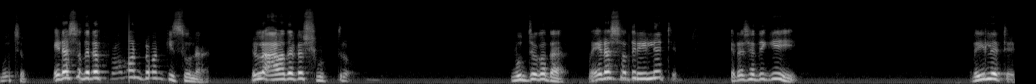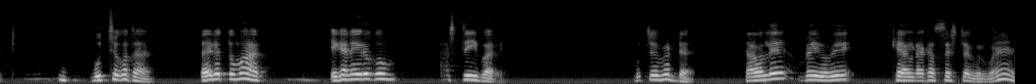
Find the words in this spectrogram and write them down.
বুঝছ? এটার সাথে এটা প্রমাণ প্রমাণ কিছু না। এটা হলো আলাদা একটা সূত্র। বুঝছ কথা? এটার সাথে রিলেটেড এটার সাথে কি? রিলেটেড বুঝছ কথা? তাইলে তোমার এখানে এরকম আসতেই পারে। বুঝছ ব্যাপারটা? তাহলে আমরা এইভাবে খেয়াল রাখার চেষ্টা করব হ্যাঁ?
